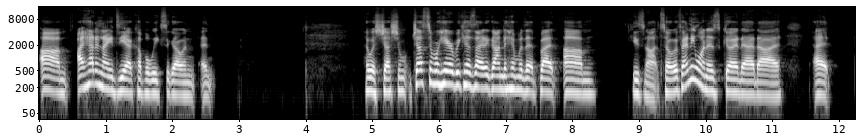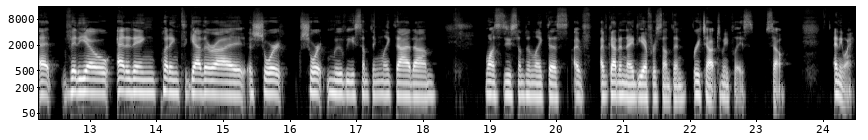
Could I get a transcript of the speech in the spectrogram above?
um, I had an idea a couple weeks ago, and and I wish Justin Justin were here because I'd have gone to him with it, but um, he's not. So if anyone is good at uh, at at video editing, putting together a, a short short movie, something like that, um, wants to do something like this, I've I've got an idea for something. Reach out to me, please. So anyway,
